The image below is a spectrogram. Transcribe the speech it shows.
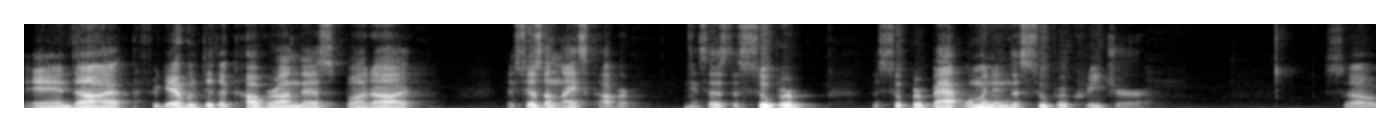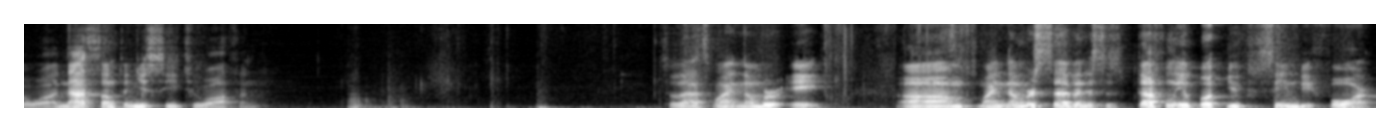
And uh, I forget who did the cover on this, but uh, it's just a nice cover. It says the super, the super Batwoman and the super creature. So uh, not something you see too often. So that's my number eight. Um, my number seven, this is definitely a book you've seen before.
